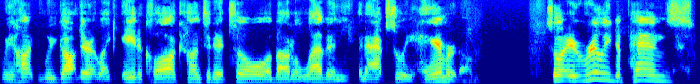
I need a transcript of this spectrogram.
we hunt, we got there at like eight o'clock, hunted it till about 11 and absolutely hammered them. So it really depends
